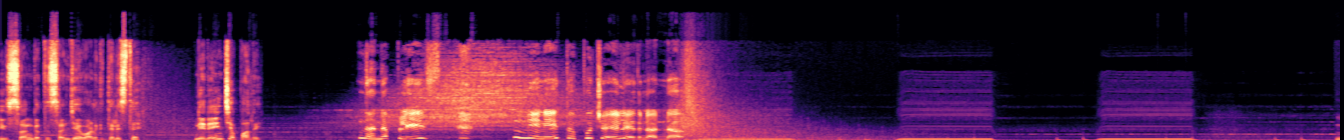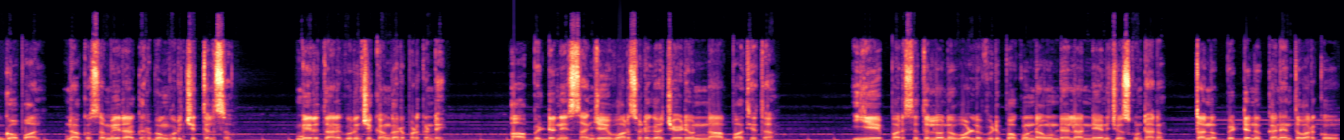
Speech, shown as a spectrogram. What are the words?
ఈ సంగతి సంజయ్ వాళ్ళకి తెలిస్తే నేనేం చెప్పాలి? నాన్న ప్లీజ్ నేనే తప్పు చేయలేదు నాన్న. గోపాల్ నాకు సమీరా గర్భం గురించి తెలుసు. మీరు దాని గురించి కంగారు పడకండి. ఆ బిడ్డని సంజయ్ వారసుడిగా చేయడం నా బాధ్యత. ఏ పరిస్థితుల్లోనూ వాళ్ళు విడిపోకుండా ఉండేలా నేను చూసుకుంటాను. తను బిడ్డను కనేంత వరకు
